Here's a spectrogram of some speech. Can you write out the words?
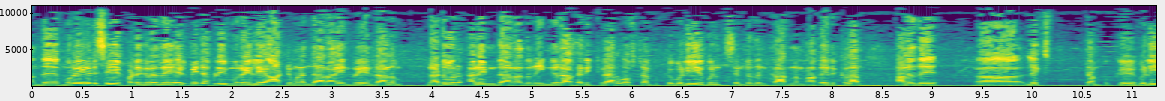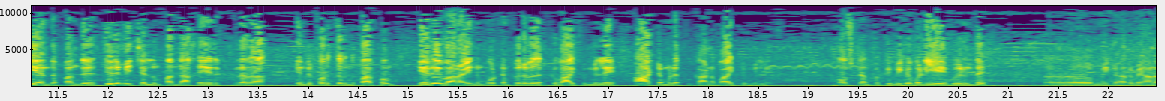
அந்த முறையீடு செய்யப்படுகிறது. எல்பிடபிள்யூ முறையிலே ஆட்டமிழந்தாரா என்று என்றாலும் நடுவர் அலிம்தார் அதனை நிராகரிக்கிறார். ஆஃப் ஸ்டம்புக்கு வெளியே விழுந்து சென்றதன் காரணமாக இருக்கலாம். அல்லது லெக் ஸ்டம்புக்கு வெளியே அந்த பந்து திரும்பி செல்லும் பந்தாக இருக்கிறதா என்று பொறுத்திருந்து பார்ப்போம். எதேவாராயினும் ஓட்டம் பெறுவதற்கு வாய்ப்பும் இல்லை ஆட்டமிழப்புக்கான வாய்ப்பும் இல்லை ஆஃப் ஸ்டம்புக்கு மிக வெளியே விழுந்து மிக அருமையான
